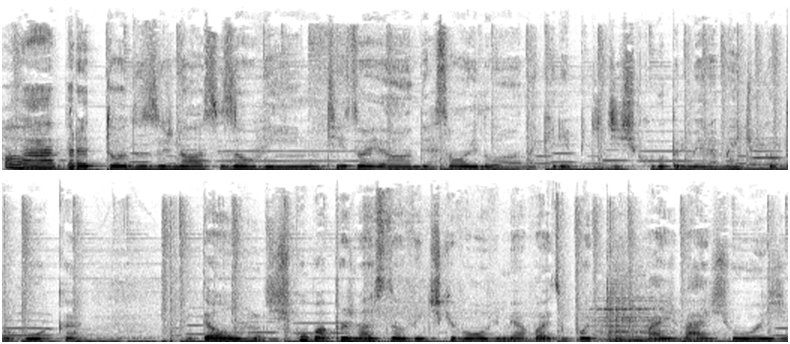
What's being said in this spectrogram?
Olá para todos os nossos ouvintes. Oi, Anderson. Oi, Luana. Queria pedir desculpa primeiramente porque eu tô rouca. Então, desculpa para os nossos ouvintes que vão ouvir minha voz um pouquinho mais baixo hoje.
